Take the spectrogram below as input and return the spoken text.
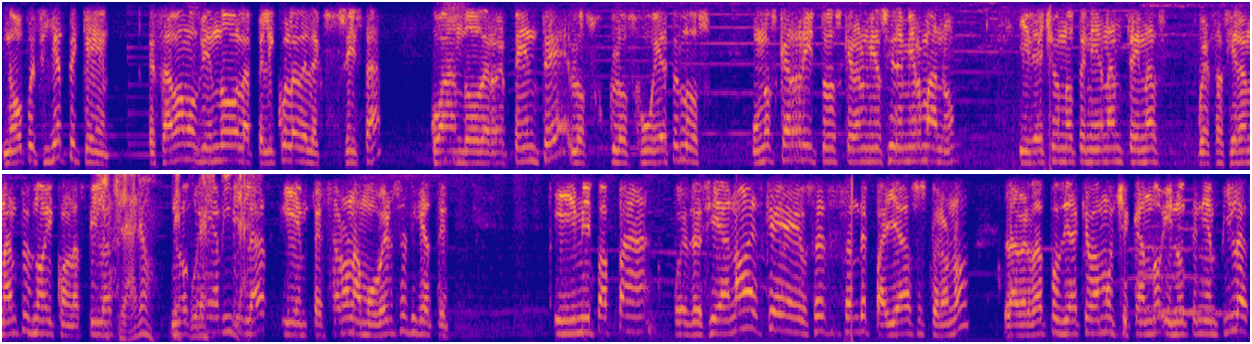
No, pues fíjate que estábamos viendo la película del exorcista cuando de repente los, los juguetes, los unos carritos que eran míos y de mi hermano, y de hecho no tenían antenas, pues así eran antes, ¿no? Y con las pilas. Sí, claro, de no puras pilas. Y empezaron a moverse, fíjate. Y mi papá, pues decía, no, es que ustedes están de payasos, pero no. La verdad, pues ya que vamos checando y no tenían pilas.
